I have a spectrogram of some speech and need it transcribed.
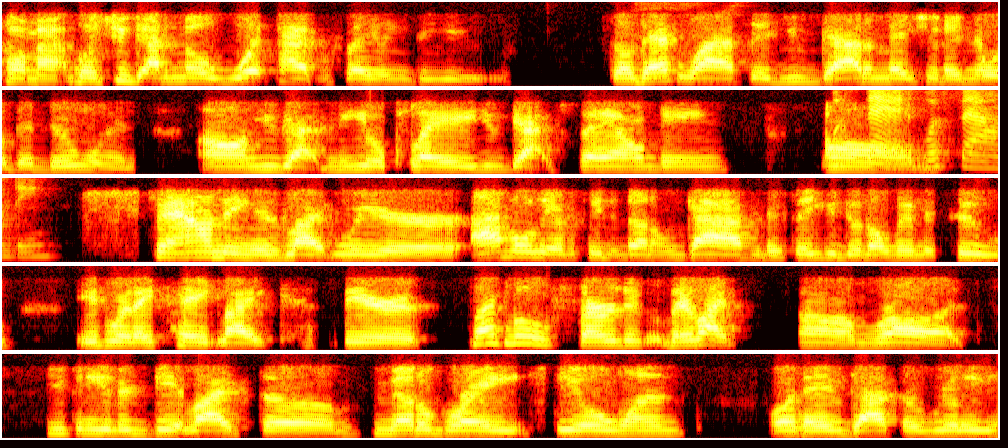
come out. But you got to know what type of saline to use. So that's why I said you've got to make sure they know what they're doing. Um, you got needle play, you got sounding. What's um, that? What's sounding? sounding is like where I've only ever seen it done on guys, but they say you can do it on women too. Is where they take like they're like little surgical. They're like um, rods. You can either get like the metal grade steel ones, or they've got the really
